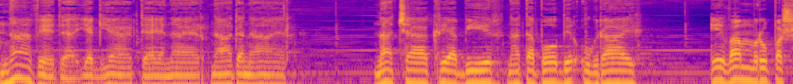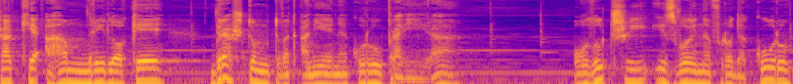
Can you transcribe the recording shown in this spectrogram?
На веда ягьяр даянаир наданаир, на чакриабир натабобир уграй, эвам рупашакья ахам нрилоке, драштум тват аньена куру правира. О лучший из воинов рода Куру,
